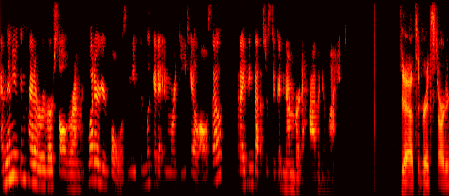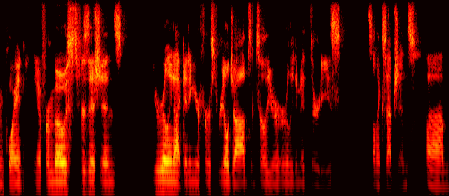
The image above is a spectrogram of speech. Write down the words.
And then you can kind of reverse solve around like what are your goals? And you can look at it in more detail also. But I think that's just a good number to have in your mind. Yeah, it's a great starting point. You know, for most physicians, you're really not getting your first real jobs until your early to mid 30s, some exceptions. Um,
